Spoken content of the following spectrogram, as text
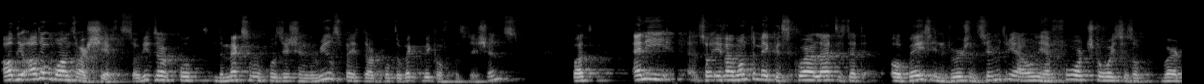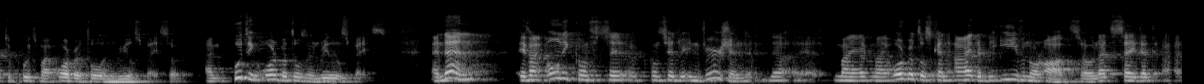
All the other ones are shifts. So these are called the maximal position in real space are called the Wyckoff positions. But any, so if I want to make a square lattice that obeys inversion symmetry, I only have four choices of where to put my orbital in real space. So I'm putting orbitals in real space. And then if I only consider, consider inversion, the, my, my orbitals can either be even or odd. So let's say that uh,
